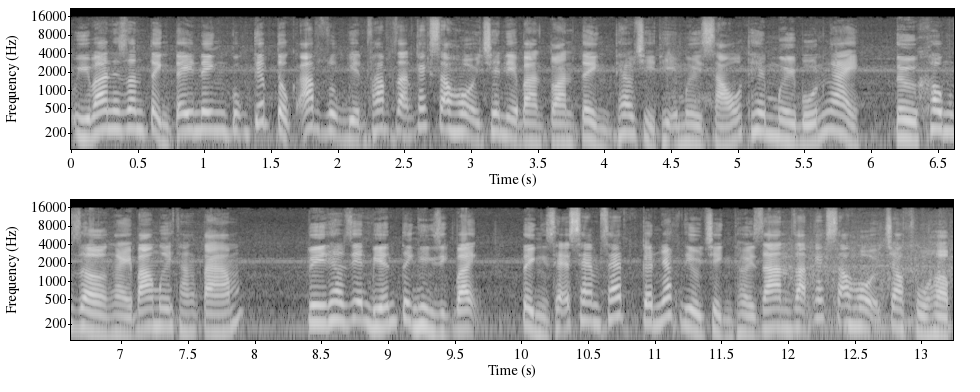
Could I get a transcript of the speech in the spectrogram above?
Ủy ban nhân dân tỉnh Tây Ninh cũng tiếp tục áp dụng biện pháp giãn cách xã hội trên địa bàn toàn tỉnh theo chỉ thị 16 thêm 14 ngày từ 0 giờ ngày 30 tháng 8. Tùy theo diễn biến tình hình dịch bệnh, tỉnh sẽ xem xét cân nhắc điều chỉnh thời gian giãn cách xã hội cho phù hợp.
